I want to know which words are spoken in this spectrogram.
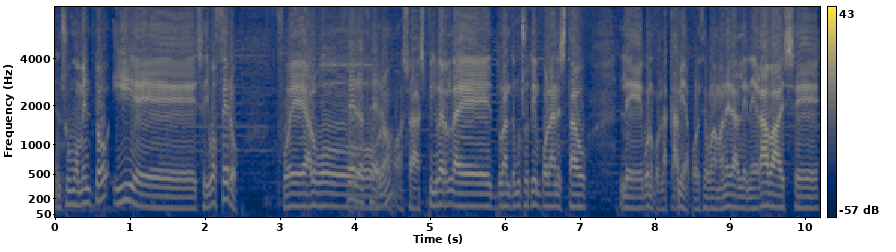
en su momento y eh, se llevó cero. Fue algo, Cero, cero. ¿no? O sea, Spielberg le- durante mucho tiempo le han estado, le, bueno, pues la cambia, por decirlo de alguna manera, le negaba ese,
